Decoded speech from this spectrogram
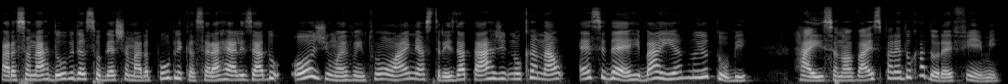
Para sanar dúvidas sobre a chamada pública, será realizado hoje um evento online às três da tarde no canal SDR Bahia no YouTube. Raíssa Novaes para Educadora FM.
